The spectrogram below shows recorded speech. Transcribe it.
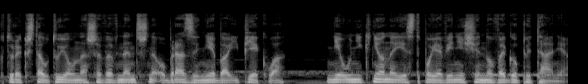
które kształtują nasze wewnętrzne obrazy nieba i piekła, nieuniknione jest pojawienie się nowego pytania.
